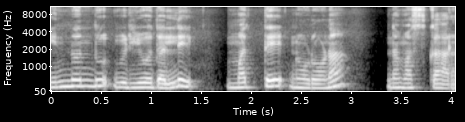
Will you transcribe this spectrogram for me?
ಇನ್ನೊಂದು ವಿಡಿಯೋದಲ್ಲಿ ಮತ್ತೆ ನೋಡೋಣ. ನಮಸ್ಕಾರ.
